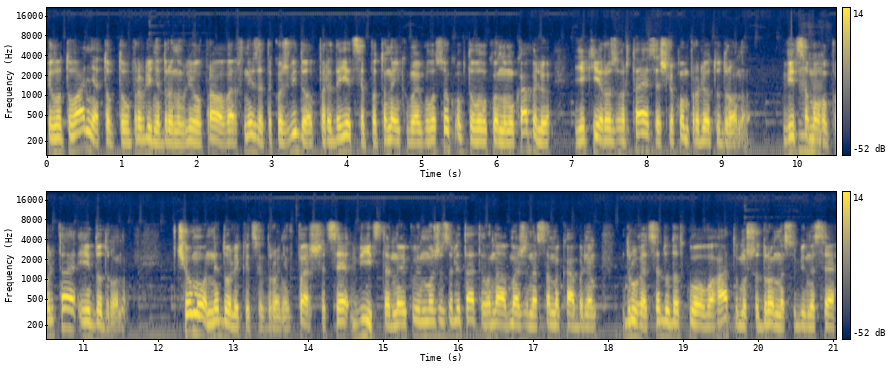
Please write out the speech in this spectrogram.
Пілотування, тобто управління дроном вліво-право, верх-вниз, а також відео передається по тоненькому як волосок оптоволоконному кабелю, який розгортається шляхом прольоту дрону від самого пульта і до дрону. В чому недоліки цих дронів? Перше, це відстань, на яку він може залітати. Вона обмежена саме кабелем. Друге, це додаткова вага, тому що дрон на собі несе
